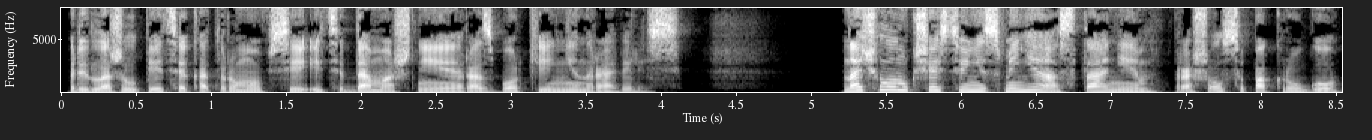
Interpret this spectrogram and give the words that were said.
— предложил Петя, которому все эти домашние разборки не нравились. Начал он, к счастью, не с меня, а с Тани, прошелся по кругу.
